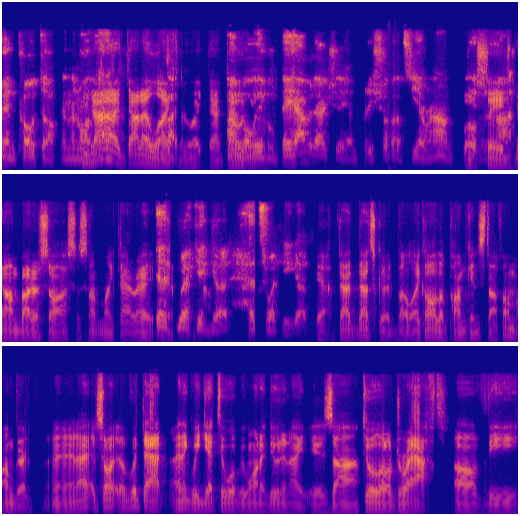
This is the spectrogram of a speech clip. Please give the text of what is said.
Bencotto in the north. that, I, that I like. But I like that. that would be Unbelievable. They have it actually. I'm pretty sure that's year round. little believe it or sage brown butter sauce or something like that, right? Yeah. It's wicked good. It's wicked good. Yeah, that that's good. But like all the pumpkin stuff, I'm I'm good. And I so uh, with that, I think we get to what we want to do tonight is uh do a little draft of the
